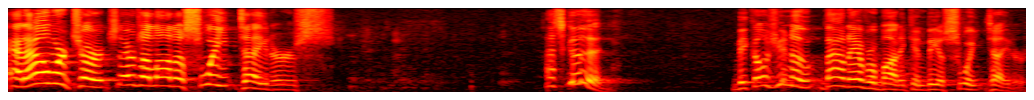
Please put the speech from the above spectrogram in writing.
at our church, there's a lot of sweet taters. That's good. Because, you know, about everybody can be a sweet tater.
